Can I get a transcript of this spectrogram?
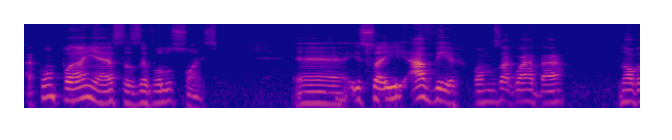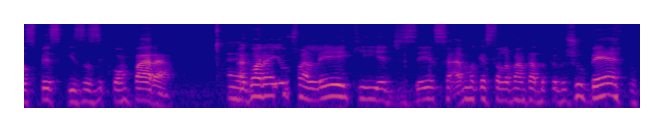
acompanha essas evoluções. É, isso aí a ver, vamos aguardar novas pesquisas e comparar. É. Agora, eu falei que ia dizer, uma questão levantada pelo Gilberto,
